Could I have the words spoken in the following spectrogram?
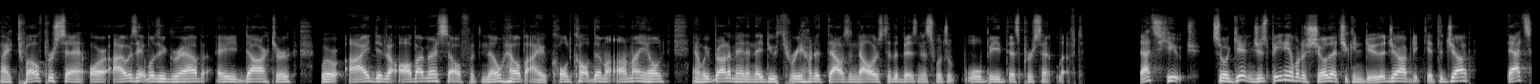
by 12%, or I was able to grab a doctor where I did it all by myself with no help. I cold called them on my own and we brought them in and they do $300,000 to the business, which will be this percent lift. That's huge. So, again, just being able to show that you can do the job to get the job, that's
